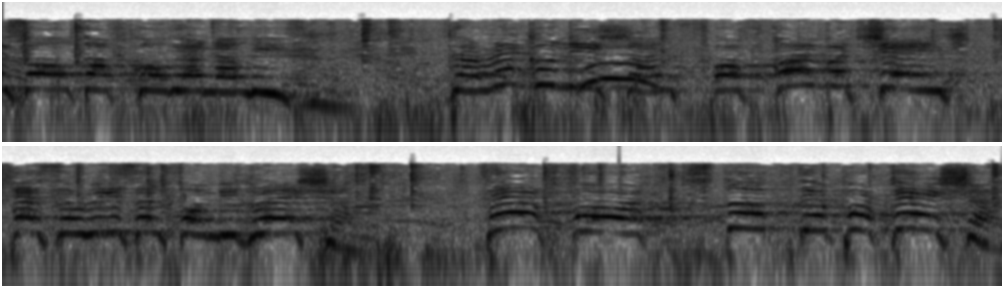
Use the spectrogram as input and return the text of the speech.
result of colonialism. The recognition of climate change as a reason for migration. Therefore, stop deportation.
